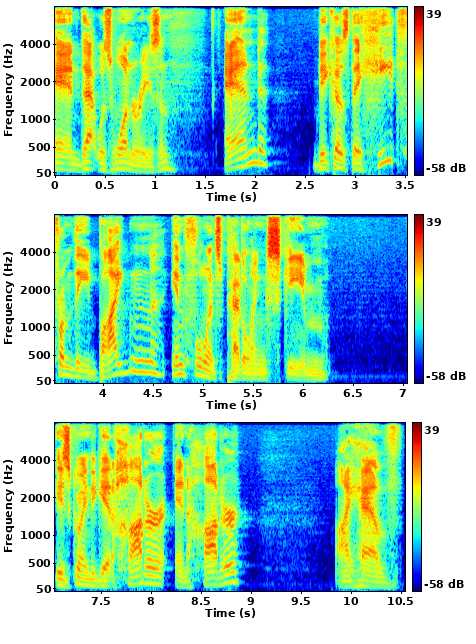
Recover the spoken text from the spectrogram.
and that was one reason. And because the heat from the Biden influence peddling scheme is going to get hotter and hotter. I have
